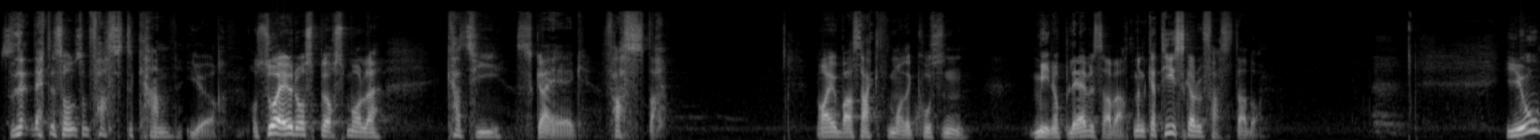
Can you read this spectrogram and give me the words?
Så Dette er sånn som faste kan gjøre. Og Så er jo da spørsmålet når skal jeg faste? Nå har jeg jo bare sagt på en måte hvordan mine opplevelser har vært. Men når skal du faste, da? Jo,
